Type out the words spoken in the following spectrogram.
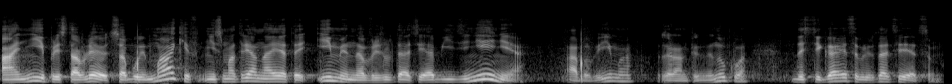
они представляют собой макив, несмотря на это, именно в результате объединения Аба Има, Заранпин и Нуква, достигается в результате эцем,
